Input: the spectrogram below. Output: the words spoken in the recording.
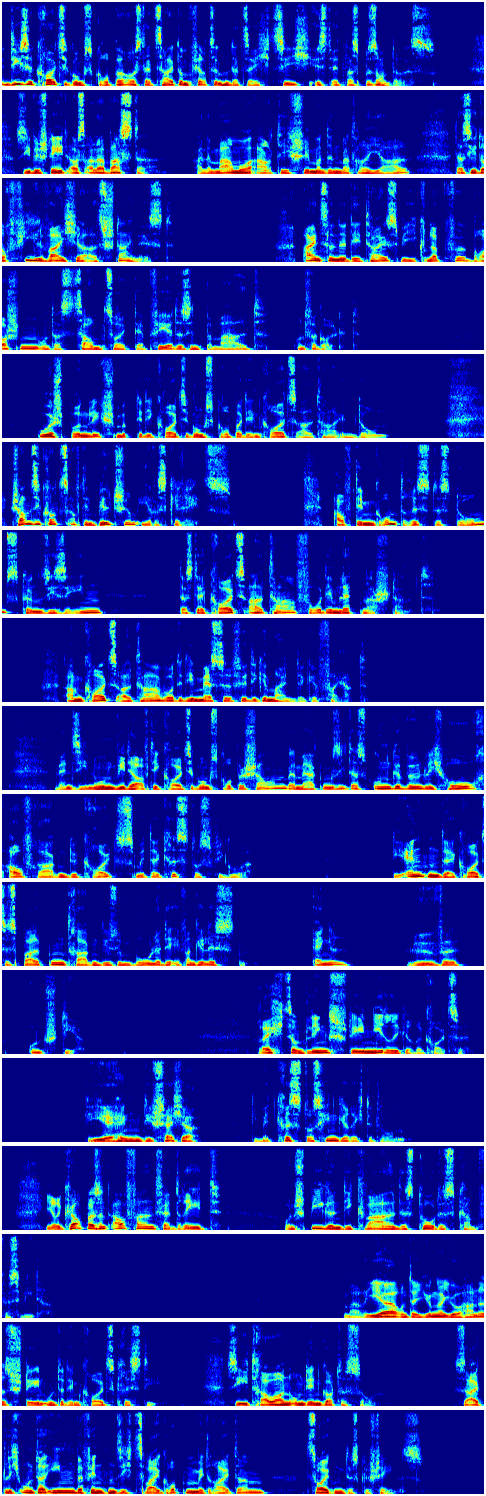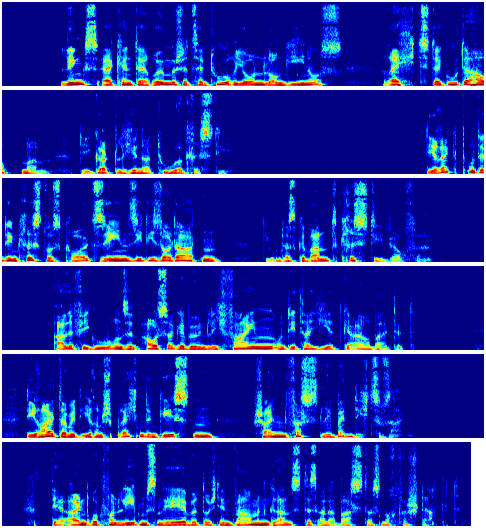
Diese Kreuzigungsgruppe aus der Zeit um 1460 ist etwas Besonderes. Sie besteht aus Alabaster, einem marmorartig schimmernden Material, das jedoch viel weicher als Stein ist. Einzelne Details wie Knöpfe, Broschen und das Zaumzeug der Pferde sind bemalt und vergoldet. Ursprünglich schmückte die Kreuzigungsgruppe den Kreuzaltar im Dom. Schauen Sie kurz auf den Bildschirm Ihres Geräts. Auf dem Grundriss des Doms können Sie sehen, dass der Kreuzaltar vor dem Lettner stand. Am Kreuzaltar wurde die Messe für die Gemeinde gefeiert. Wenn Sie nun wieder auf die Kreuzigungsgruppe schauen, bemerken Sie das ungewöhnlich hoch aufragende Kreuz mit der Christusfigur. Die Enden der Kreuzesbalken tragen die Symbole der Evangelisten Engel, Löwe und Stier. Rechts und links stehen niedrigere Kreuze. Hier hängen die Schächer, die mit Christus hingerichtet wurden. Ihre Körper sind auffallend verdreht und spiegeln die Qualen des Todeskampfes wider. Maria und der Jünger Johannes stehen unter dem Kreuz Christi. Sie trauern um den Gottessohn. Seitlich unter ihnen befinden sich zwei Gruppen mit Reitern, Zeugen des Geschehens. Links erkennt der römische Zenturion Longinus, rechts der gute Hauptmann, die göttliche Natur Christi. Direkt unter dem Christuskreuz sehen Sie die Soldaten, die um das Gewand Christi würfeln. Alle Figuren sind außergewöhnlich fein und detailliert gearbeitet. Die Reiter mit ihren sprechenden Gesten scheinen fast lebendig zu sein. Der Eindruck von Lebensnähe wird durch den warmen Glanz des Alabasters noch verstärkt.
